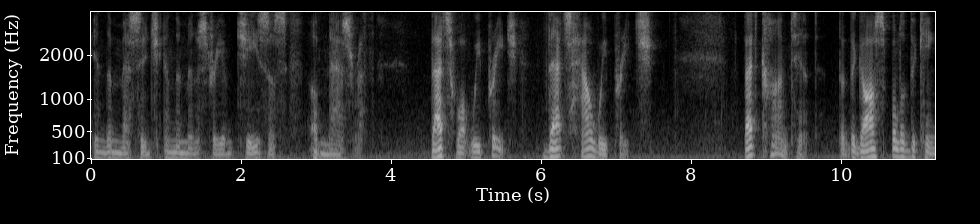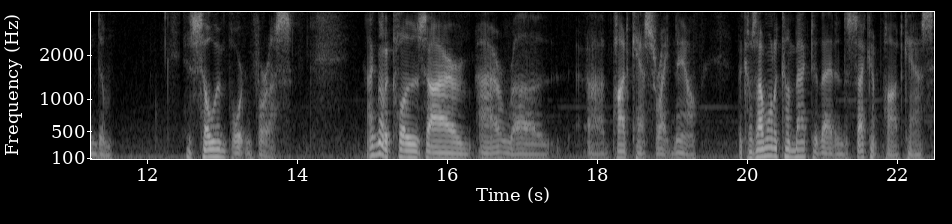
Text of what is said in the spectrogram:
in the message and the ministry of Jesus of Nazareth. That's what we preach. That's how we preach. That content, that the gospel of the kingdom, is so important for us. I'm going to close our our uh, uh, podcast right now because I want to come back to that in the second podcast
